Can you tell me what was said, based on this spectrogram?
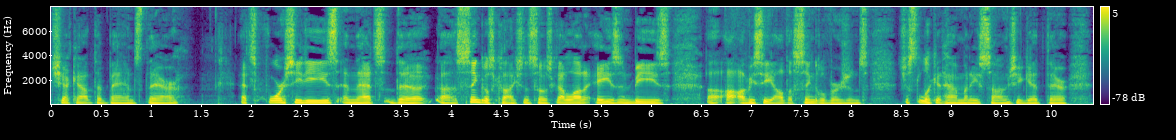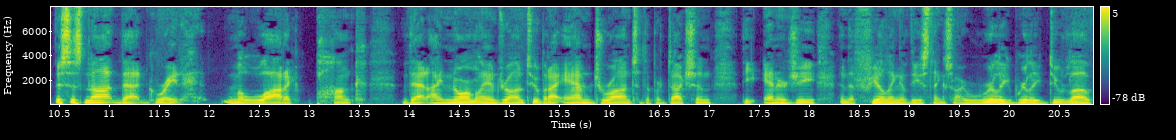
check out the bands there. That's four CDs, and that's the uh, singles collection. So it's got a lot of A's and B's. Uh, obviously, all the single versions. Just look at how many songs you get there. This is not that great melodic punk that I normally am drawn to, but I am drawn to the production, the energy, and the feeling of these things. So I really, really do love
